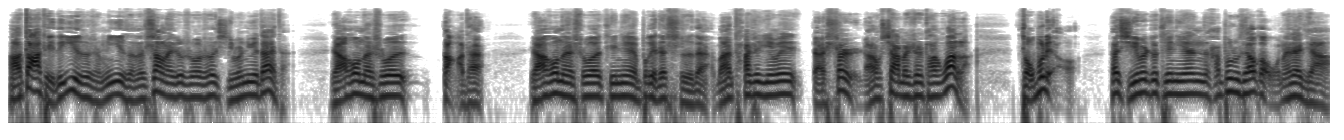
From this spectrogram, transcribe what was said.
啊，大体的意思什么意思呢？上来就说说媳妇虐待他，然后呢说打他，然后呢说天天也不给他吃的，完他是因为点事儿，然后下半身瘫痪了，走不了，他媳妇就天天还不如条狗呢，在家。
